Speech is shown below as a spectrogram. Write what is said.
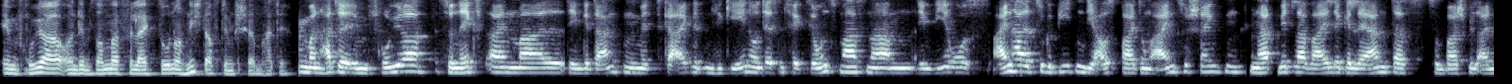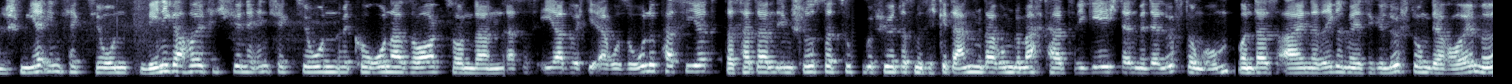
im Frühjahr und im Sommer vielleicht so noch nicht auf dem Schirm hatte? Man hatte im Frühjahr zunächst einmal den Gedanken, mit geeigneten Hygiene- und Desinfektionsmaßnahmen dem Virus Einhalt zu gebieten, die Ausbreitung einzuschränken. Man hat mittlerweile gelernt, dass zum Beispiel eine Schmierinfektion weniger häufig für eine Infektion mit Corona sorgt, sondern dass es eher durch die Aerosole passiert. Das hat dann im Schluss dazu geführt, dass man sich Gedanken darum gemacht hat, wie gehe ich denn mit der Lüftung um und dass eine regelmäßige Lüftung der Räume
